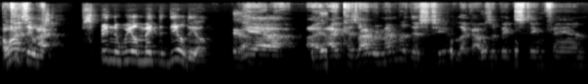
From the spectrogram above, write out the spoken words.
I want to say it was Because spin the wheel, make the deal, deal. Yeah. Yeah, I But I because I, remember this too. Like I was a big Sting fan.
